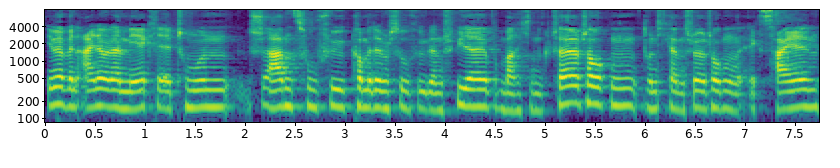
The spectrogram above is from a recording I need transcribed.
immer wenn eine oder mehr Kreaturen Schaden zufügt, Combat zufügt, dann Spieler, mache ich einen Treasure Token und ich kann einen Treasure Token exilen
